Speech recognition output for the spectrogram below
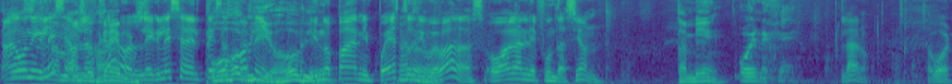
Hagan una iglesia, lo claro, la iglesia del peso Obvio, obvio. y no pagan impuestos Claro. y huevadas. O háganle fundación. También. ONG. Claro, sabor.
